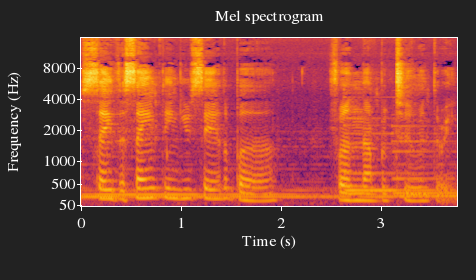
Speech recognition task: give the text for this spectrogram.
Say the same thing you said above for number two and three.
